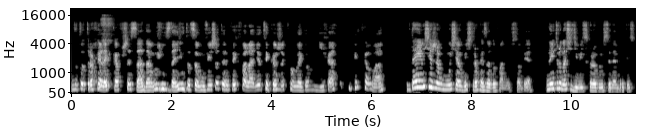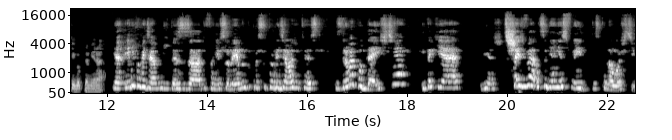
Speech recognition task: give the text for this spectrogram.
no to trochę lekka przesada, moim zdaniem, to co mówisz o tym wychwalaniu tego rzekomego mnicha. Come on. Wydaje mi się, że musiał być trochę zadufany w sobie. No i trudno się dziwić, skoro był synem brytyjskiego premiera. Ja, ja nie powiedziałabym, że to jest zadufanie w sobie. Ja bym po prostu powiedziała, że to jest zdrowe podejście i takie, wiesz, trzeźwe ocenianie swojej doskonałości.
